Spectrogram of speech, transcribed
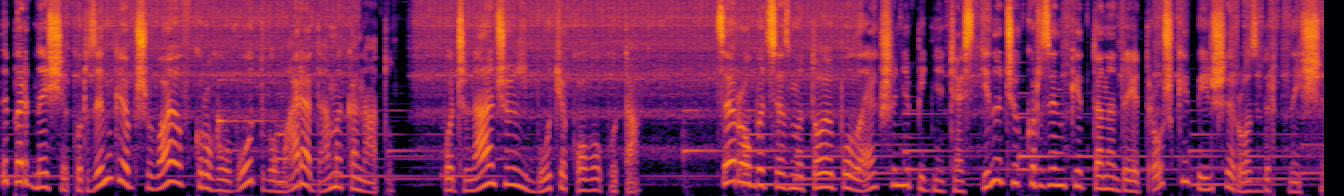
Тепер днище корзинки обшиваю в кругову двома рядами канату, починаючи з будь-якого кута. Це робиться з метою полегшення підняття стіночок корзинки та надає трошки більший розбір днища.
